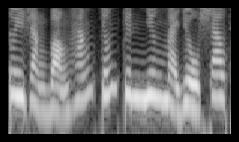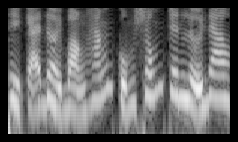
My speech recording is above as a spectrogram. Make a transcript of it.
Tuy rằng bọn hắn chấn kinh nhưng mà dù sao thì cả đời bọn hắn cũng sống trên lưỡi đao.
